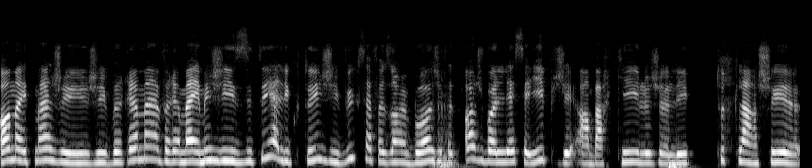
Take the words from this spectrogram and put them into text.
honnêtement, j'ai j'ai vraiment, vraiment aimé. J'ai hésité à l'écouter. J'ai vu que ça faisait un bas. J'ai fait Ah, je vais l'essayer. Puis j'ai embarqué. Là, je l'ai tout clenché euh,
